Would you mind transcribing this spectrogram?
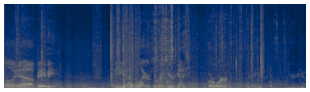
oh yeah, baby. The uh, pliers are right here, guys. Or were. There you go. There you go.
